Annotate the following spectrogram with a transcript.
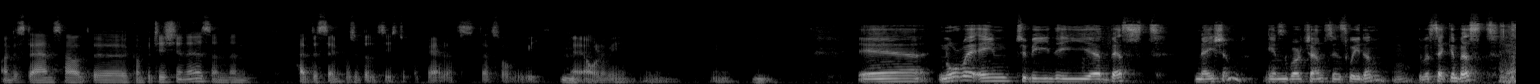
understands how the competition is, and then have the same possibilities to prepare. That's that's all we need. Mm. Uh, all we, we, we need. Mm. Uh, Norway aimed to be the uh, best nation yes. in World Champs in Sweden. Mm. It was second best. Yeah.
